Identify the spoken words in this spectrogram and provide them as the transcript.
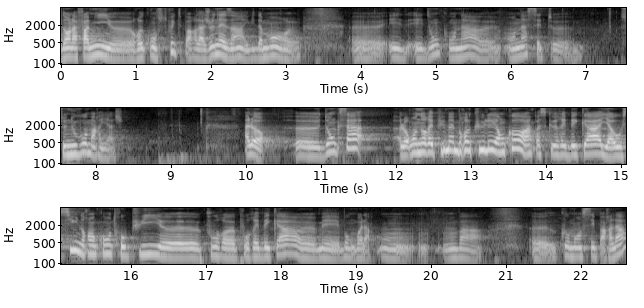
dans la famille reconstruite par la Genèse, hein, évidemment. Et, donc on a, on a cette, ce nouveau mariage. Alors, donc ça, alors on aurait pu même reculer encore, hein, parce que Rebecca, il y a aussi une rencontre au puits euh, pour, euh, pour Rebecca, euh, mais bon voilà, on, va commencer par là.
